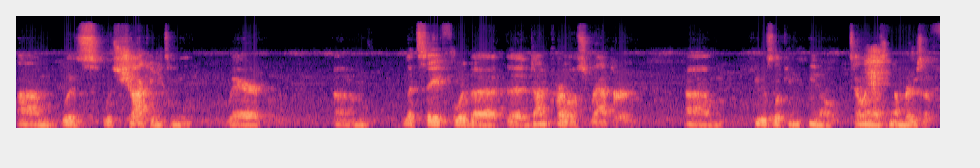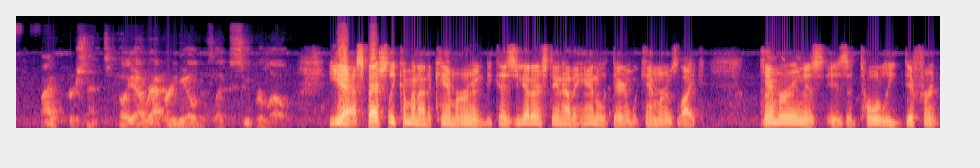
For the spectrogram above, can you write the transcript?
um, was was shocking to me. Where, um, let's say for the the Don Carlos wrapper, um, he was looking, you know, telling us numbers of five percent. Oh yeah, wrapper yield is like super low. Yeah, especially coming out of Cameroon because you got to understand how they handle it there and what Cameroon's like. Cameroon is is a totally different.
